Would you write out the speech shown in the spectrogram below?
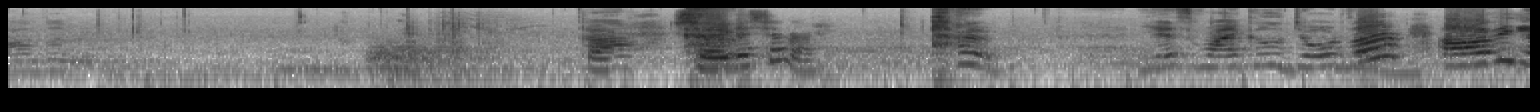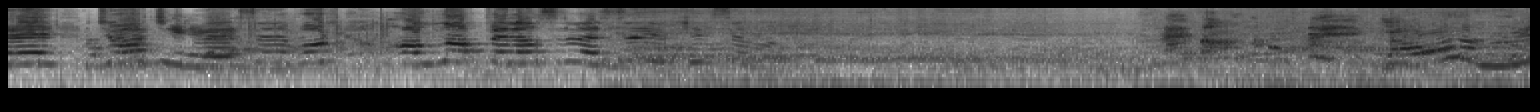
Aldın. Tamam. Söylesene. yes Michael Jordan. Lan abi Hey George versene borç. Allah belasını versene kimse bu. Ya oğlum niye?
